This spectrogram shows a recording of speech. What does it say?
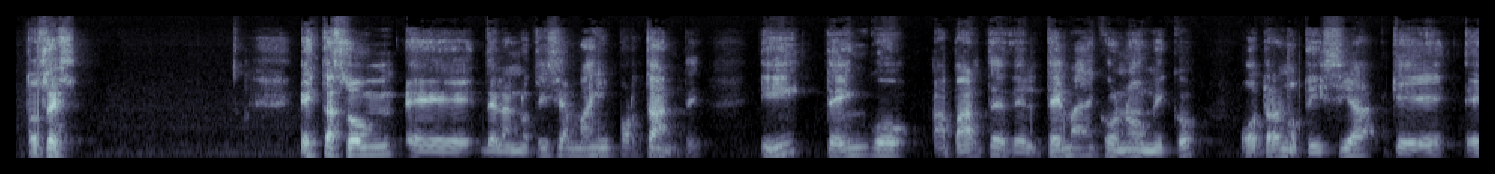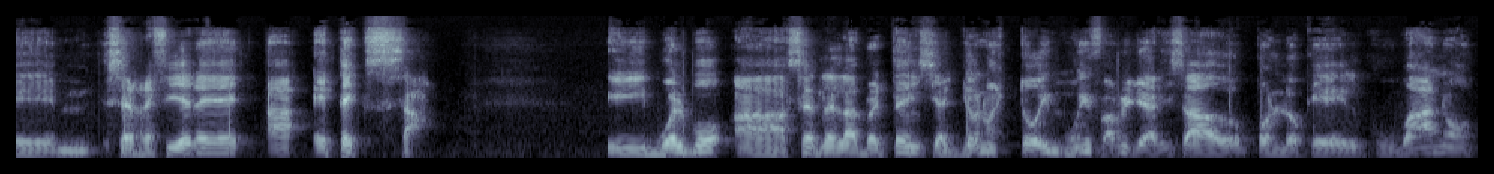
Entonces, estas son eh, de las noticias más importantes y tengo, aparte del tema económico, otra noticia que eh, se refiere a ETEXA. Y vuelvo a hacerle la advertencia, yo no estoy muy familiarizado con lo que el cubano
